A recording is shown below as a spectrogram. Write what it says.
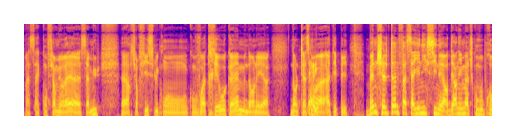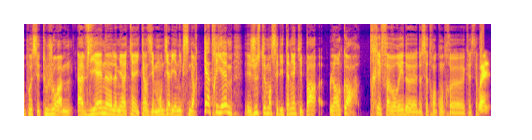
Bah, ça confirmerait euh, sa mue. Euh, Arthur Fils, lui qu'on voit très haut quand même dans, les, euh, dans le classement Bah à- ATP. Ben Shelton face à Yannick Sinner. Dernier match qu'on vous propose, c'est toujours à, à Vienne. L'Américain est 15e mondial, Yannick Sinner 4e. Et justement, c'est l'Italien qui part, là encore, très favori de, de cette rencontre, euh, Christophe. Ouais.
